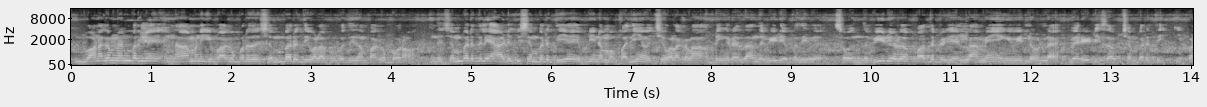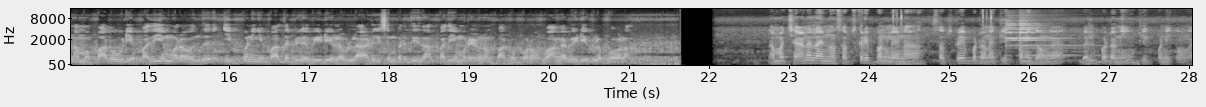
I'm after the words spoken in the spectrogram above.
வணக்கம் நண்பர்களே நாம் இன்னைக்கு பார்க்க போகிறது செம்பருத்தி வளர்ப்பு பற்றி தான் பார்க்க போகிறோம் இந்த செம்பருத்திலே அடுக்கு செம்பருத்தியை எப்படி நம்ம பதியம் வச்சு வளர்க்கலாம் அப்படிங்கிறது தான் இந்த வீடியோ பதிவு. ஸோ இந்த வீடியோவில் பார்த்துட்ருக்க எல்லாமே எங்கள் வீட்டில் உள்ள வெரைட்டிஸ் ஆஃப் செம்பருத்தி. இப்போ நம்ம பார்க்கக்கூடிய பதிய முறை வந்து இப்போ நீங்கள் பார்த்துட்ருக்க வீடியோவில் உள்ள அடுக்கு செம்பருத்தி தான் பதிய முறையில் நம்ம பார்க்க போகிறோம் வாங்க வீடியோக்குள்ளே போகலாம். நம்ம சேனலை இன்னும் சப்ஸ்கிரைப் பண்ணலைன்னா சப்ஸ்கிரைப் பட்டனை கிளிக் பண்ணிக்கோங்க. பெல் பட்டனையும் கிளிக் பண்ணிக்கோங்க.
